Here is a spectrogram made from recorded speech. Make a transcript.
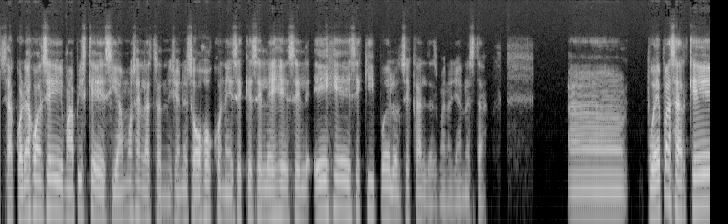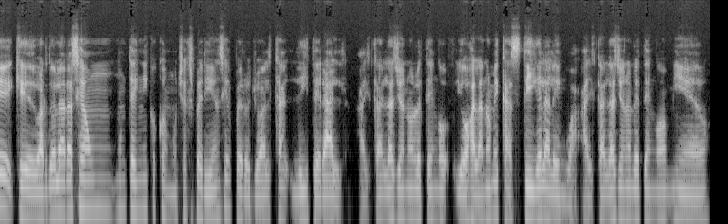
¿Se acuerda Juanse Mapis que decíamos en las transmisiones, ojo con ese que es el eje, es el eje de ese equipo del Once Caldas? Bueno, ya no está. Ah, puede pasar que, Eduardo Lara sea un, técnico con mucha experiencia, pero yo al literal, al Caldas yo no le tengo, y ojalá no me castigue la lengua, al Caldas yo no le tengo miedo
